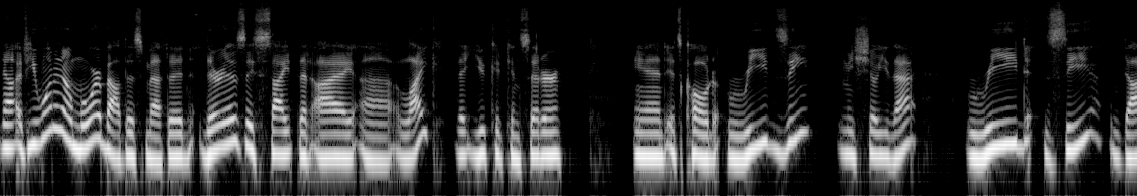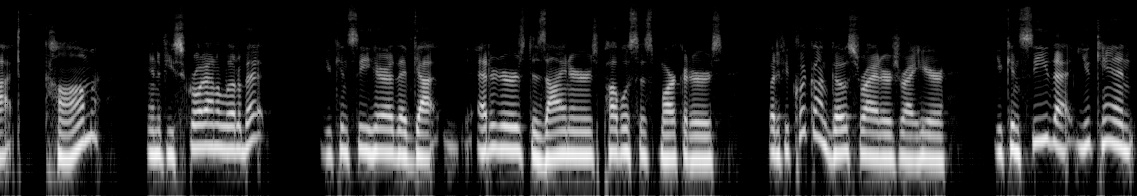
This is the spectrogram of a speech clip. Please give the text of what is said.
Now, if you want to know more about this method, there is a site that I uh, like that you could consider, and it's called Reedsy. Let me show you that reedsy.com. And if you scroll down a little bit, you can see here they've got editors, designers, publicists, marketers. But if you click on ghostwriters right here, you can see that you can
